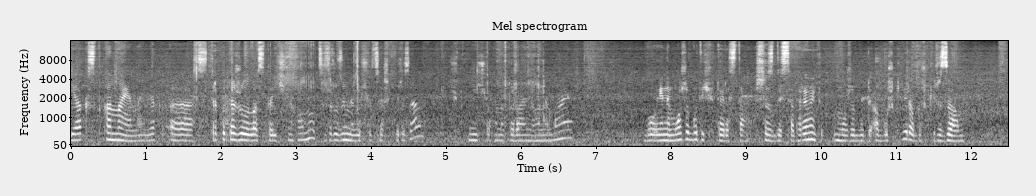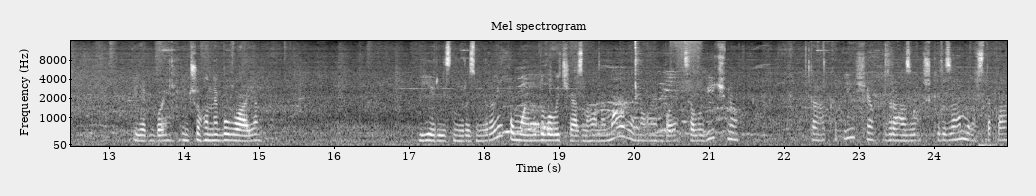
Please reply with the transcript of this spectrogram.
як з тканини, як е, з трикотажу еластичного. Ну, це зрозуміло, що це шкірза, нічого натурального немає. Бо і не може бути 460 гривень, тут може бути або шкіра, або шкірзам. Якби іншого не буває. Є різні розміри, по-моєму, до величезного немає, але якби це логічно. Так, і ще зразу шкірзам, ось така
